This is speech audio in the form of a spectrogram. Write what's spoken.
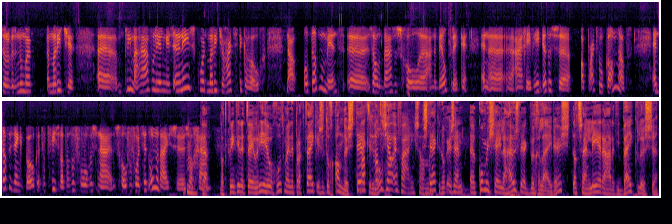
zullen we het noemen een Marietje eh, een prima HAVO-leerling is... en ineens scoort Marietje hartstikke hoog. Nou, op dat moment uh, zal de basisschool uh, aan de bel trekken en aangeven... hé, hey, dat is apart, hoe kan dat? En dat is denk ik ook het advies wat dan vervolgens naar de school voor voortgezet onderwijs zal gaan. Ja, dat klinkt in de theorie heel goed, maar in de praktijk is het toch anders. Sterker wat, nog, wat is jouw ervaring, Sander? Sterker nog, er zijn commerciële huiswerkbegeleiders. Dat zijn leraren die bijklussen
